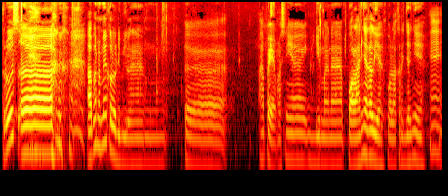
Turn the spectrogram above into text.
Terus eh apa namanya kalau dibilang eh apa ya maksudnya gimana polanya kali ya pola kerjanya ya. Hmm.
